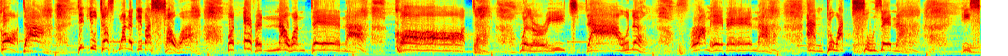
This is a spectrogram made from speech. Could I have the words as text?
God. Uh, did you just want to give a show? But every now and then, God will reach down from heaven and do a choosing. He's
